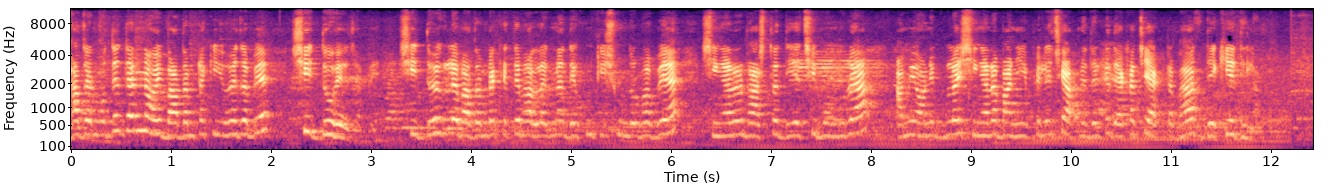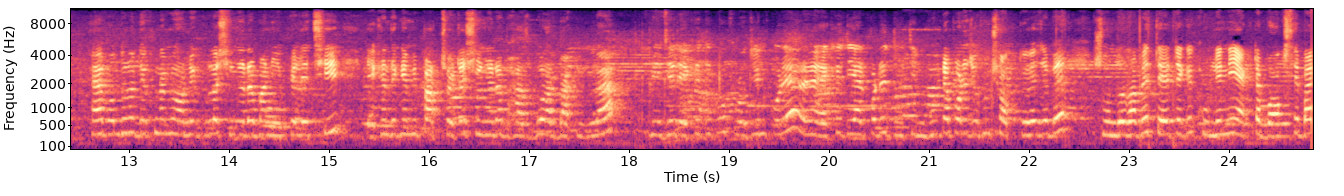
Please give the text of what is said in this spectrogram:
ভাজার মধ্যে দেন না, ওই বাদামটা কি হয়ে যাবে? সিদ্ধ হয়ে যাবে। সিদ্ধ হয়ে গেলে বাদামটা খেতে ভালো লাগবে না। দেখুন কি সুন্দরভাবে সিঙ্গারার ভাজটা দিয়েছি বন্ধুরা। আমি অনেকগুলাই সিঙ্গারা বানিয়ে ফেলেছি, আপনাদেরকে দেখাচ্ছি একটা ভাজ দেখিয়ে দিলাম। হ্যাঁ বন্ধুরা, দেখুন আমি অনেকগুলো সিঙ্গারা বানিয়ে ফেলেছি। এখান থেকে আমি পাঁচ ছয়টা সিঙ্গারা ভাজবো আর বাকিগুলা ফ্রিজে রেখে দিব ফ্রোজেন করে। রেখে দেওয়ার পরে দু তিন ঘণ্টা পরে যখন শক্ত হয়ে যাবে, সুন্দরভাবে তেলটাকে খুলে নিয়ে একটা বক্সে বা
